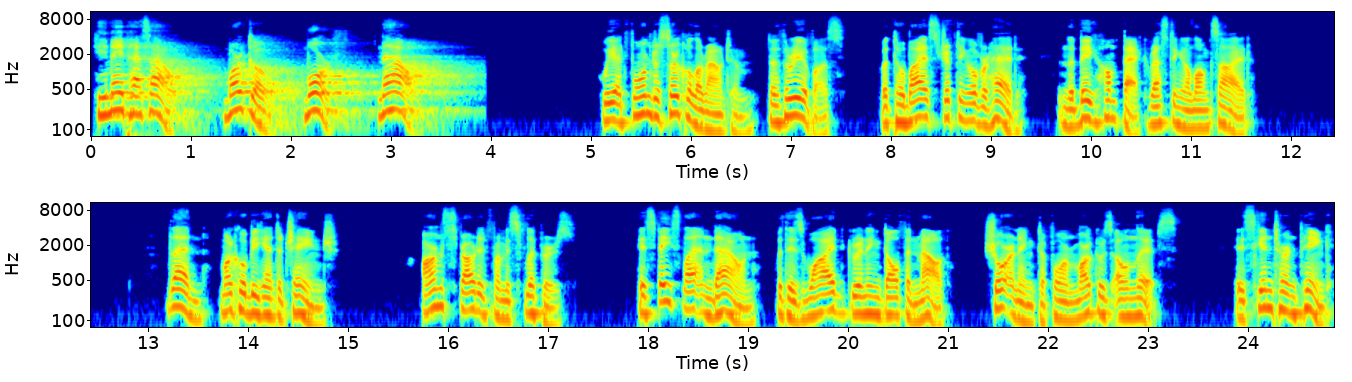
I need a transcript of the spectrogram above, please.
He may pass out. Marco, morph, now! We had formed a circle around him, the three of us, with Tobias drifting overhead and the big humpback resting alongside. Then Marco began to change. Arms sprouted from his flippers. His face flattened down, with his wide, grinning dolphin mouth shortening to form Marco's own lips. His skin turned pink,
